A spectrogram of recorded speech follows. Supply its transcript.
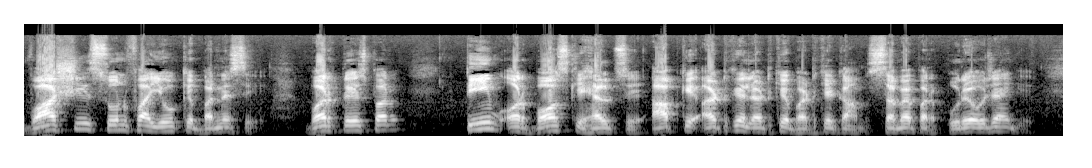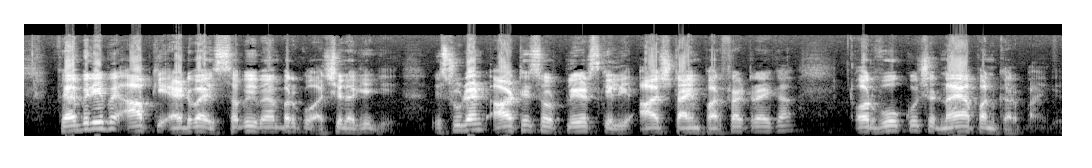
वाशी सुनफा योग के बनने से वर्क प्लेस पर टीम और बॉस की हेल्प से आपके अटके लटके भटके काम समय पर पूरे हो जाएँगे। फैमिली में आपकी एडवाइस सभी मेंबर को अच्छी लगेगी। स्टूडेंट आर्टिस्ट और प्लेयर्स के लिए आज टाइम परफेक्ट रहेगा और वो कुछ नयापन कर पाएँगे।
